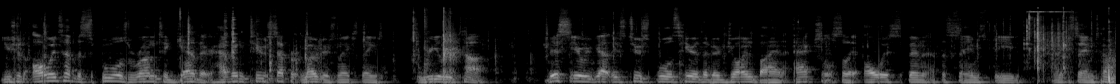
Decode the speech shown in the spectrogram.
you should always have the spools run together. Having two separate motors makes things really tough. This year we've got these two spools here that are joined by an axle, so they always spin at the same speed and at the same time.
